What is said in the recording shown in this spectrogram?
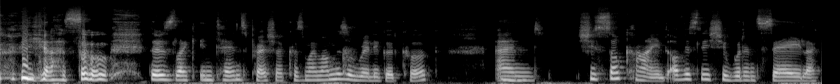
yeah. So there's like intense pressure because my mom is a really good cook, and she's so kind. Obviously, she wouldn't say like,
